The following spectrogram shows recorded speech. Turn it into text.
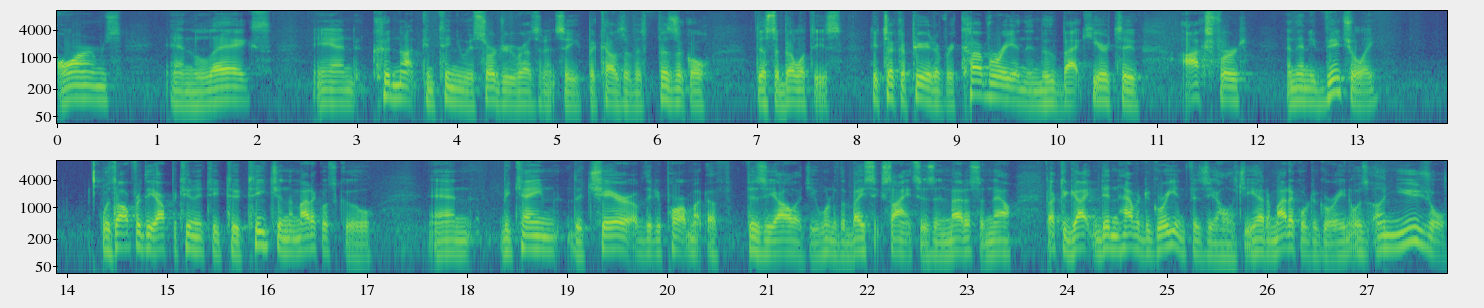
arms and legs and could not continue his surgery residency because of his physical disabilities. He took a period of recovery and then moved back here to Oxford and then eventually was offered the opportunity to teach in the medical school and became the chair of the Department of Physiology, one of the basic sciences in medicine. Now, Dr. Guyton didn't have a degree in physiology. He had a medical degree, and it was unusual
